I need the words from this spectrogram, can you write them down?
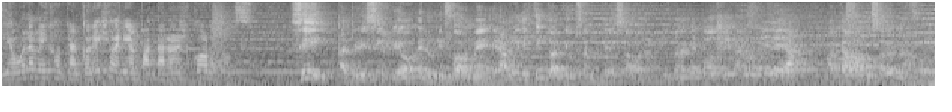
Mi abuela me dijo que al colegio venían pantalones cortos. Sí, al principio el uniforme era muy distinto al que usan ustedes ahora. Y para que todos tengan una idea, acá vamos a ver una foto.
